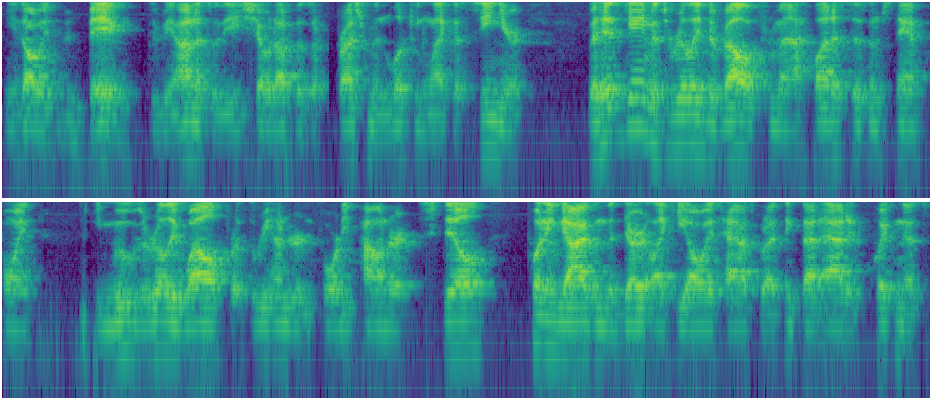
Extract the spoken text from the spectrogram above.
he's always been big, to be honest with you. He showed up as a freshman looking like a senior. But his game has really developed from an athleticism standpoint. He moves really well for a 340 pounder, still putting guys in the dirt like he always has. But I think that added quickness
